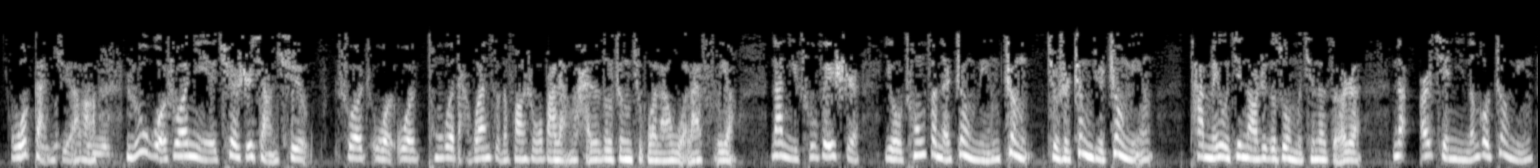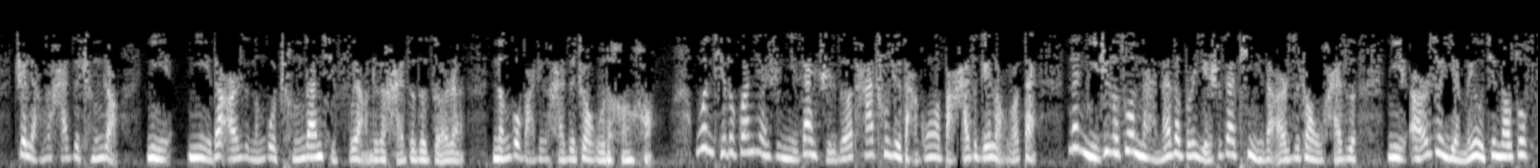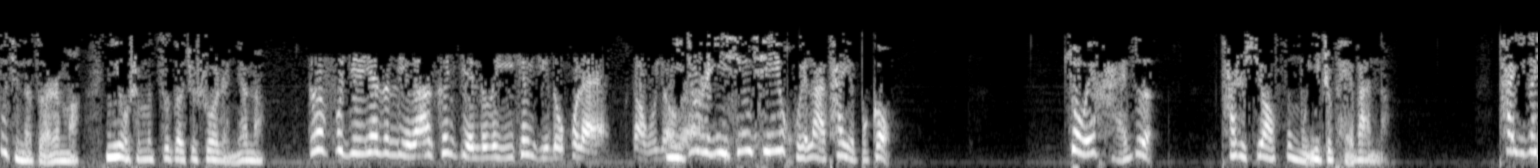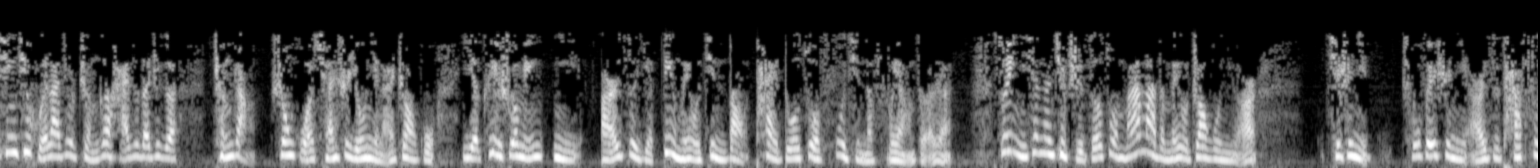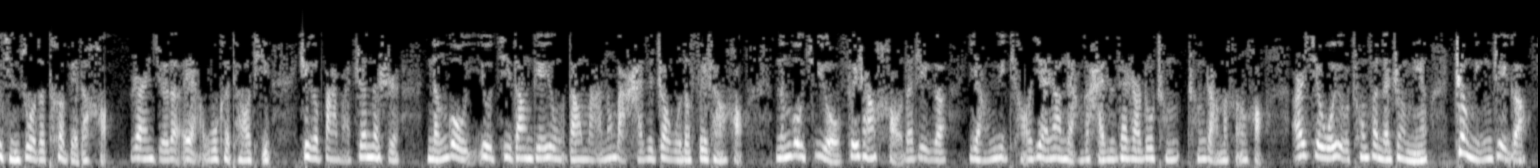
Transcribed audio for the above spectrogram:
我感觉哈，如果说你确实想去说，我我通过打官司的方式，我把两个孩子都争取过来，我来抚养，那你除非是有充分的证明证，就是证据证明。他没有尽到这个做母亲的责任，那而且你能够证明这两个孩子成长，你你的儿子能够承担起抚养这个孩子的责任，能够把这个孩子照顾的很好。问题的关键是你在指责他出去打工了，把孩子给姥姥带，那你这个做奶奶的不是也是在替你的儿子照顾孩子？你儿子也没有尽到做父亲的责任吗？你有什么资格去说人家呢？这父亲也是离俺很近，都是一星期都回来照顾小孩。你就是一星期一回来，他也不够。作为孩子，他是需要父母一直陪伴的。他一个星期回来，就整个孩子的这个成长生活全是由你来照顾，也可以说明你儿子也并没有尽到太多做父亲的抚养责任。所以你现在去指责做妈妈的没有照顾女儿，其实你。除非是你儿子他父亲做的特别的好，让人觉得哎呀无可挑剔，这个爸爸真的是能够又既当爹又当妈，能把孩子照顾的非常好，能够具有非常好的这个养育条件，让两个孩子在这儿都成成长的很好，而且我有充分的证明，证明这个。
